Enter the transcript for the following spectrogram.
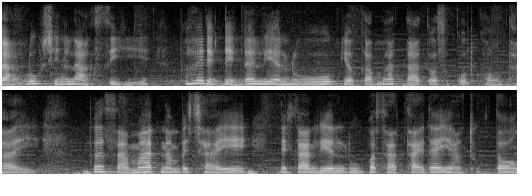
จากลูกชิ้นหลากสี เพื่อให้เด็กๆได้เรียนรู้เกี่ยวกับมาตราตัวสะกดของไทย เพื่อสามารถนำไปใช้ในการเรียนรู้ภาษาไทยได้อย่างถูกต้อง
